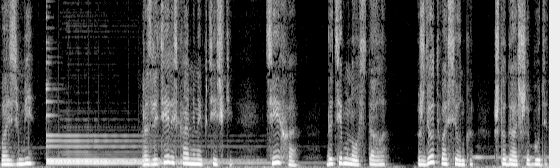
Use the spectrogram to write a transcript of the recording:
возьми. Разлетелись каменные птички. Тихо, да темно стало. Ждет Васенка, что дальше будет.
